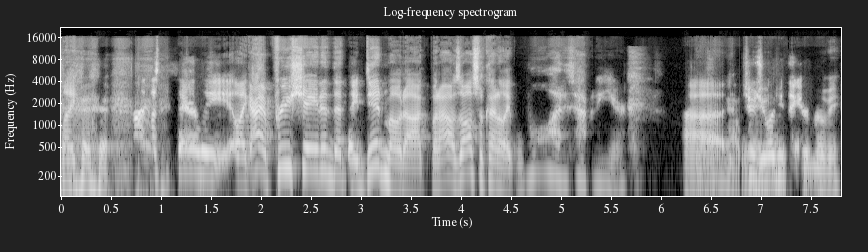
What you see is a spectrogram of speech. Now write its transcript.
Like, not necessarily. Like, I appreciated that they did MODOK, but I was also kind of like, what is happening here? Uh, Juju, what do you think of the movie?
